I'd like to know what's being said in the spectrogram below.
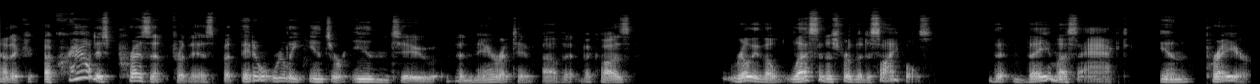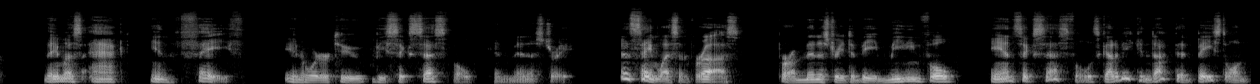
Now, the, a crowd is present for this, but they don't really enter into the narrative of it because really the lesson is for the disciples that they must act in prayer. They must act in faith in order to be successful in ministry. And the same lesson for us. For a ministry to be meaningful and successful, it's got to be conducted based on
